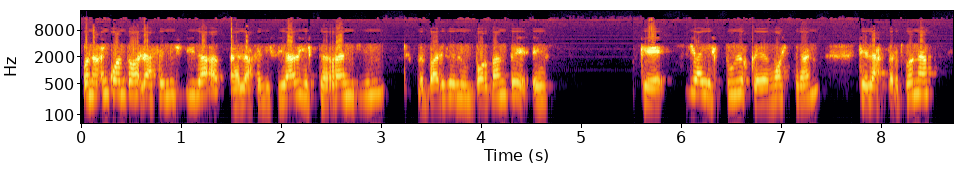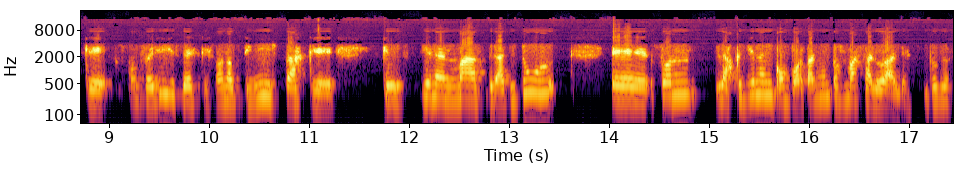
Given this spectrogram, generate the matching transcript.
Bueno, en cuanto a la felicidad, a la felicidad y este ranking, me parece lo importante es que sí hay estudios que demuestran que las personas que son felices, que son optimistas, que, que tienen más gratitud, eh, son las que tienen comportamientos más saludables. Entonces,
